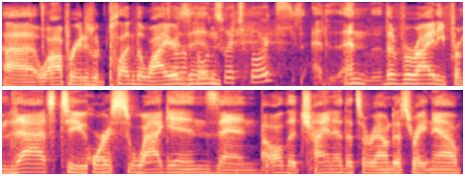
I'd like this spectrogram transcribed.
uh, operators would plug the wires Telephone in, switchboards. and the variety from that to horse wagons and all the china that's around us right now.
